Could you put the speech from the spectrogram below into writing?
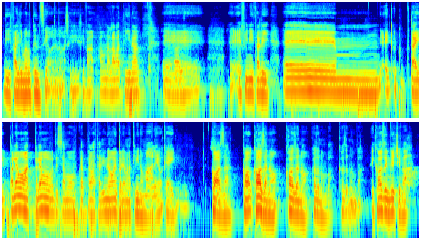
di fargli manutenzione, no? si, si fa, fa, una lavatina e, è finita lì. E, ehm, e, dai, parliamo, parliamo, siamo parlata di noi, parliamo un attimino male, ok? Cosa? Co, cosa no? Cosa no? Cosa non va? Cosa non va? E cosa invece va?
